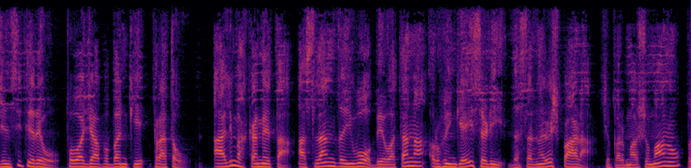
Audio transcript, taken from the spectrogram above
جنسي تیریو په وجه په بند کې پراته وو. عالي محکمې ته اصلاً د یوه بې وطنه روهینګیايي سړي د سرنوشت په اړه چې پر ماشومانو په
